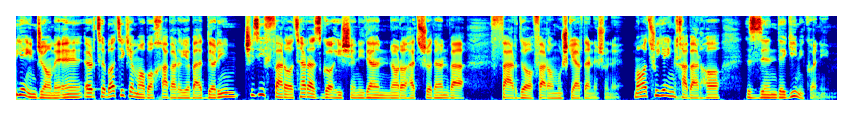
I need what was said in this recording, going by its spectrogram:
توی این جامعه ارتباطی که ما با خبرهای بد داریم چیزی فراتر از گاهی شنیدن، ناراحت شدن و فردا فراموش کردنشونه. ما توی این خبرها زندگی می‌کنیم.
